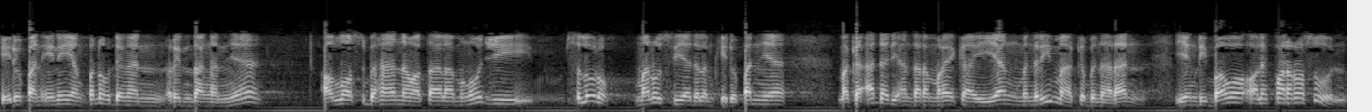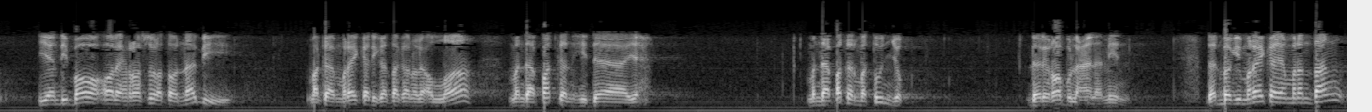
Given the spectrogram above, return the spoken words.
kehidupan ini yang penuh dengan rintangannya, Allah Subhanahu wa taala menguji seluruh manusia dalam kehidupannya, maka ada di antara mereka yang menerima kebenaran yang dibawa oleh para rasul, yang dibawa oleh rasul atau nabi. Maka mereka dikatakan oleh Allah mendapatkan hidayah, mendapatkan petunjuk dari Rabbul Alamin. Dan bagi mereka yang menentang,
